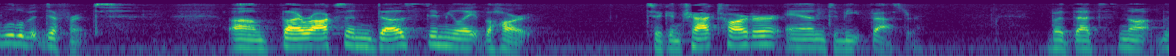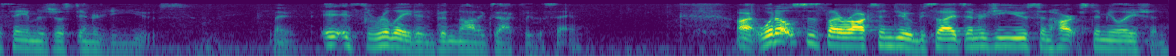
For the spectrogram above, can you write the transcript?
a little bit different. Um, thyroxin does stimulate the heart to contract harder and to beat faster, but that's not the same as just energy use. It's related, but not exactly the same. All right, what else does thyroxin do besides energy use and heart stimulation?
